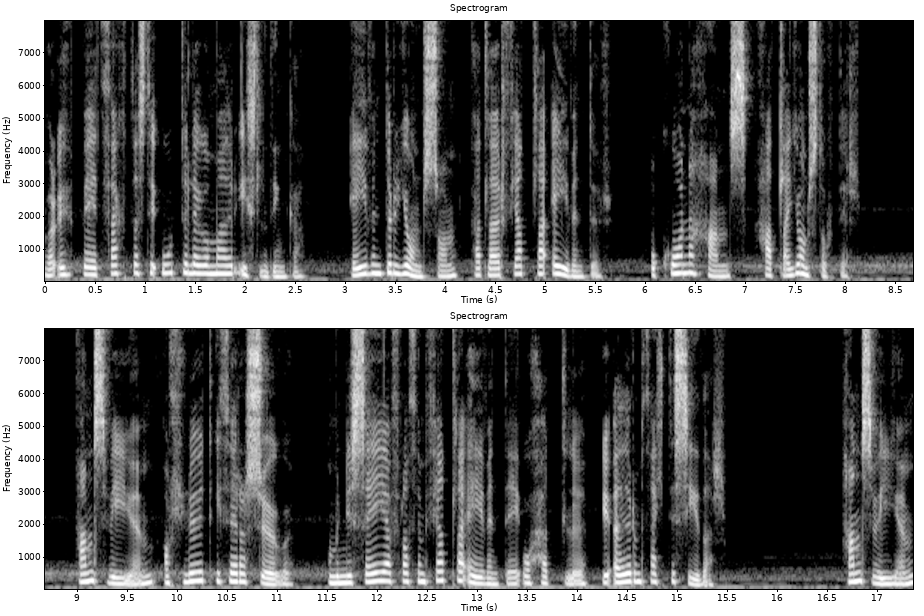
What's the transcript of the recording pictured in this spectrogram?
var uppið þekktasti útilegumæður Íslandinga, Eyvindur Jónsson kallaður Fjalla Eyvindur og kona hans Halla Jónsdóttir. Hans víum á hlut í þeirra sögu og mun ég segja frá þeim fjalla eyfindi og höllu í öðrum þætti síðar. Hans víum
